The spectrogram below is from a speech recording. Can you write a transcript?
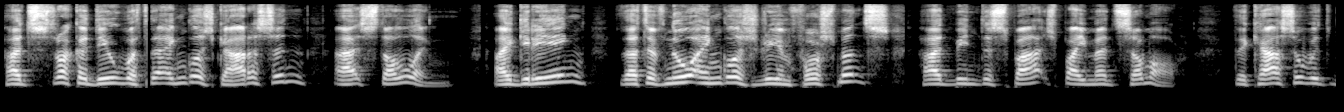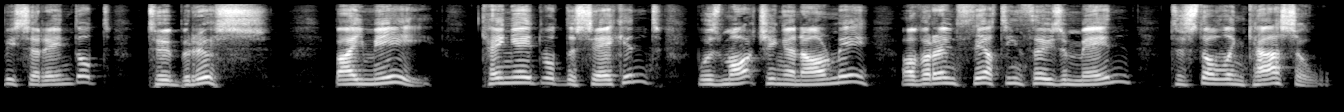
had struck a deal with the English garrison at Stirling, agreeing that if no English reinforcements had been dispatched by midsummer, the castle would be surrendered to Bruce. By May, King Edward II was marching an army of around 13,000 men to Stirling Castle,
